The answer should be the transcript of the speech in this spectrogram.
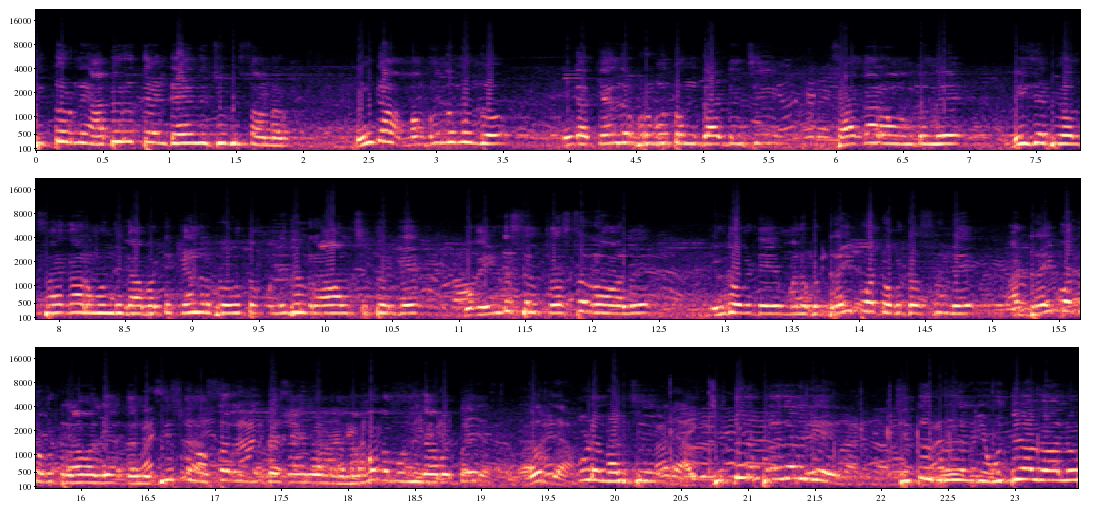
చిత్తూరుని అభివృద్ధి అంటే ఏంది చూపిస్తా ఉన్నారు. ఇంకా మా ముందు ముందు ఇంకా కేంద్ర ప్రభుత్వం దాటించి సహకారం ఉంటుంది. బీజేపీ వాళ్ళ సహకారం ఉంది కాబట్టి కేంద్ర ప్రభుత్వం నిధులు రావాలి చిత్తూరుకి. ఒక ఇండస్ట్రియల్ క్లస్టర్ రావాలి. ఇంకొకటి మనకు డ్రై పోర్ట్ ఒకటి వస్తుంది. ఆ డ్రై పోర్ట్ ఒకటి రావాలి. దాన్ని తీసుకొని వస్తారని చెప్పేసి ఆయన నమ్మకం ఉంది కాబట్టి కూడా నడిచి చిత్తూరు ప్రజలకి చిత్తూరు ప్రజలకి ఉద్యోగాలు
